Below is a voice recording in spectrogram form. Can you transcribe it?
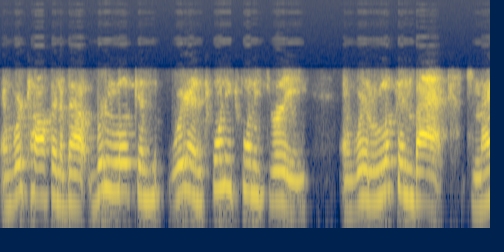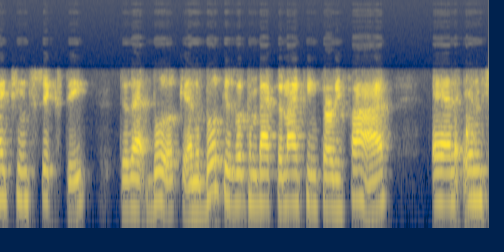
and we're talking about we're looking we're in 2023 and we're looking back to 1960 to that book and the book is looking back to 1935 and in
